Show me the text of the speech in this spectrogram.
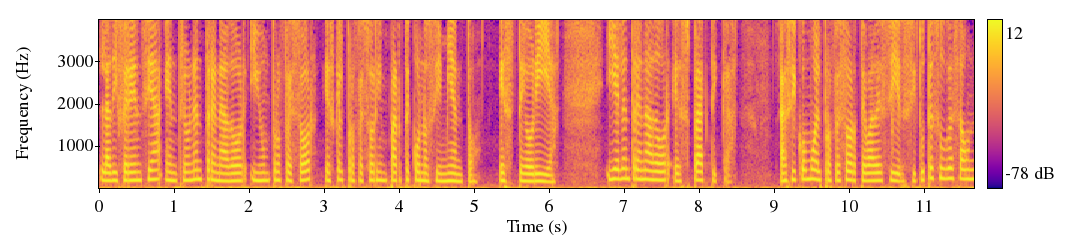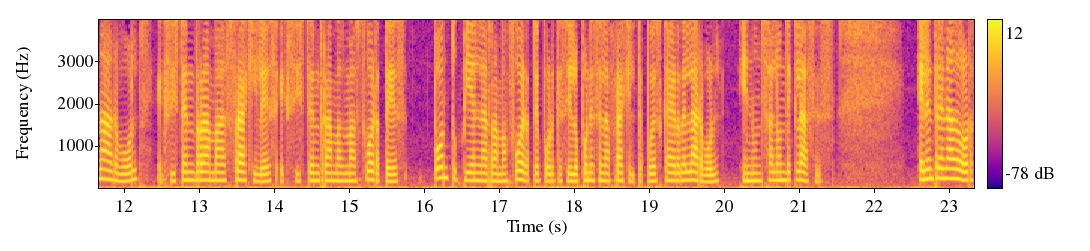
la diferencia entre un entrenador y un profesor es que el profesor imparte conocimiento, es teoría, y el entrenador es práctica. Así como el profesor te va a decir, si tú te subes a un árbol, existen ramas frágiles, existen ramas más fuertes, pon tu pie en la rama fuerte porque si lo pones en la frágil te puedes caer del árbol en un salón de clases. El entrenador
